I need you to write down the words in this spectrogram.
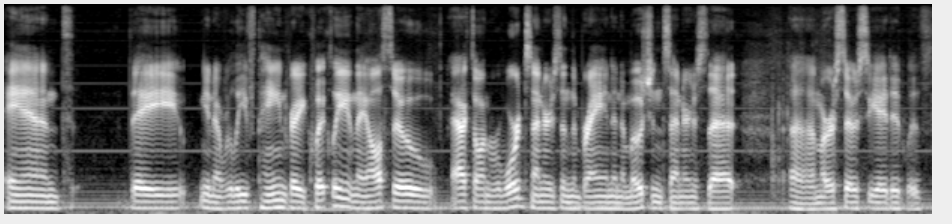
And they you know relieve pain very quickly, and they also act on reward centers in the brain and emotion centers that um, are associated with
